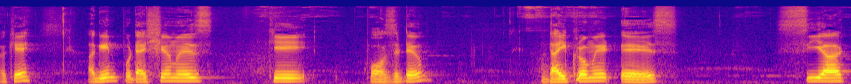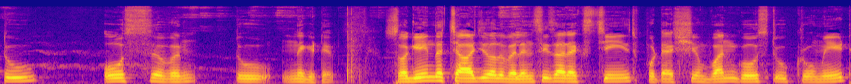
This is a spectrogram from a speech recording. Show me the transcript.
Okay? Again potassium is K positive. Dichromate is Cr2O7 2 negative. So again the charges or the valencies are exchanged. Potassium 1 goes to chromate.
